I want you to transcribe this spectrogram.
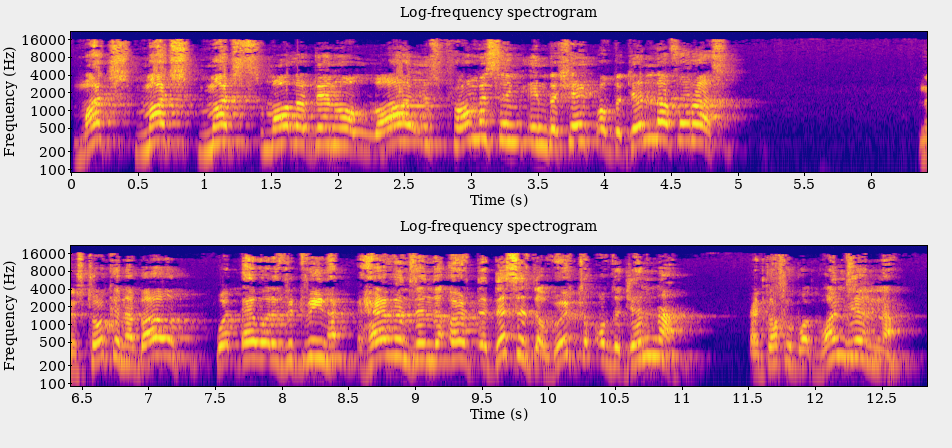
much, much, much smaller than Allah is promising in the shape of the Jannah for us. And it's talking about whatever is between heavens and the earth. This is the width of the Jannah. And talking about one Jannah.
